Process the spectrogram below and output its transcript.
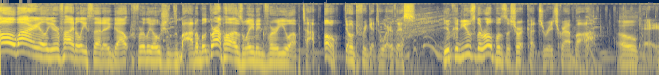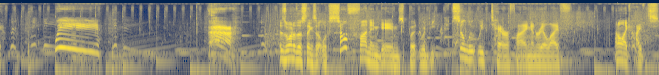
Oh, Mario, you're finally setting out for the ocean's bottom, but Grandpa's waiting for you up top. Oh, don't forget to wear this. You can use the rope as a shortcut to reach Grandpa. Okay. Whee! Ah! This is one of those things that looks so fun in games, but would be absolutely terrifying in real life. I don't like heights,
